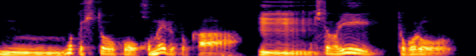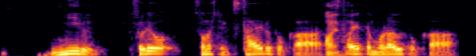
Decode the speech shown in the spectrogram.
うん、もっと人をこう褒めるとか、うんうん。人のいいところを見る、それをその人に伝えるとか、はいはい伝えてもらうとか、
